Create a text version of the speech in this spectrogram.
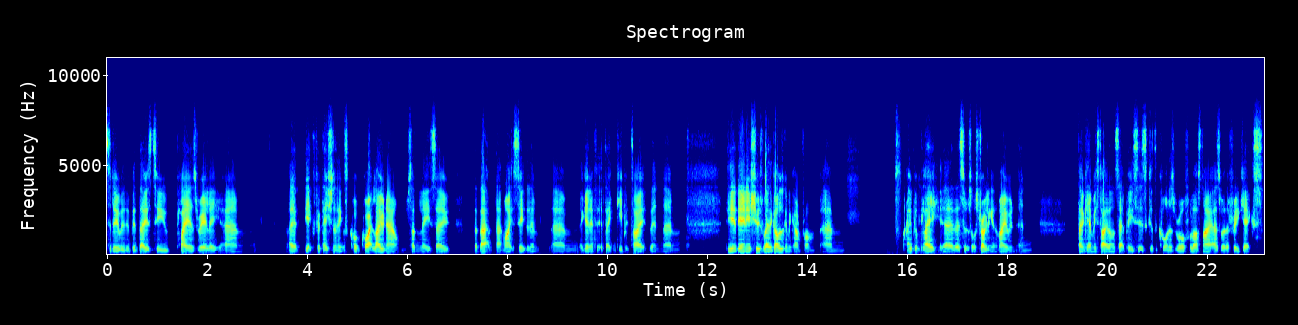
to do with with those two players really. Um, I, the expectation I think is quite low now suddenly, so that that, that might suit them. Um, again, if, if they can keep it tight, then um, the the only issue is where the goal is going to come from. Um, open play, uh, they're sort of struggling at the moment, and don't get me started on set pieces because the corners were awful last night, as were the free kicks.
